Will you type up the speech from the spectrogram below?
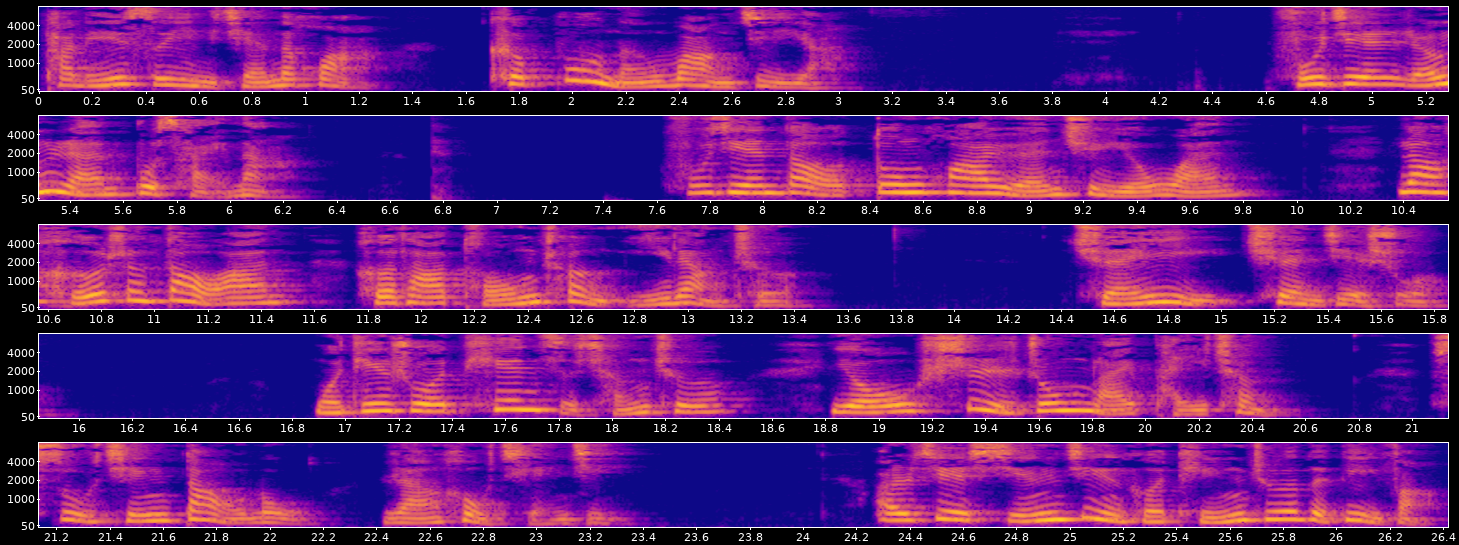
他临死以前的话可不能忘记呀。苻坚仍然不采纳。苻坚到东花园去游玩，让和尚道安和他同乘一辆车。权益劝诫说：“我听说天子乘车由侍中来陪乘，肃清道路，然后前进。而且行进和停车的地方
